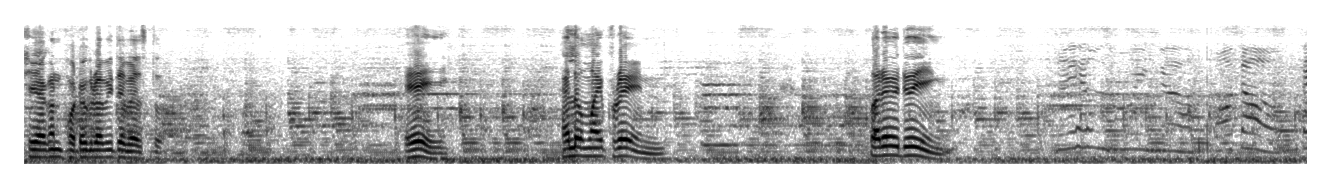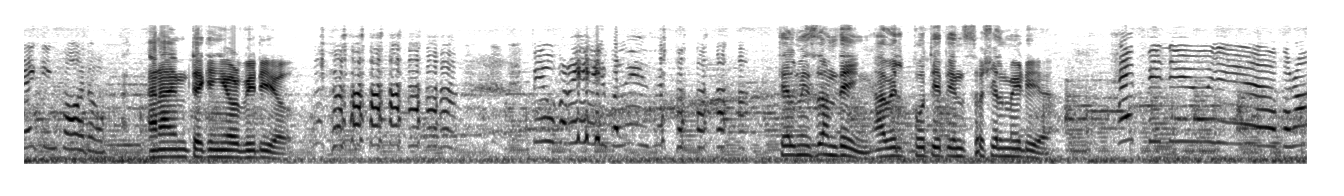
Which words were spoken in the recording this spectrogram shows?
সে এখন ফটোগ্রাফিতে ব্যস্ত। Hey. Hello, my friend. What are you doing? I am doing uh, photo, taking photo. And I'm taking your video. Feel free, please. Tell me something. I will put it in social media. Happy New Year from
